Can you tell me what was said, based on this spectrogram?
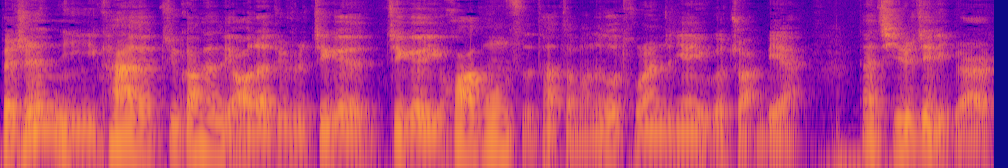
本身你你看，就刚才聊的，就是这个这个一个花花公子，他怎么能够突然之间有个转变？但其实这里边儿，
